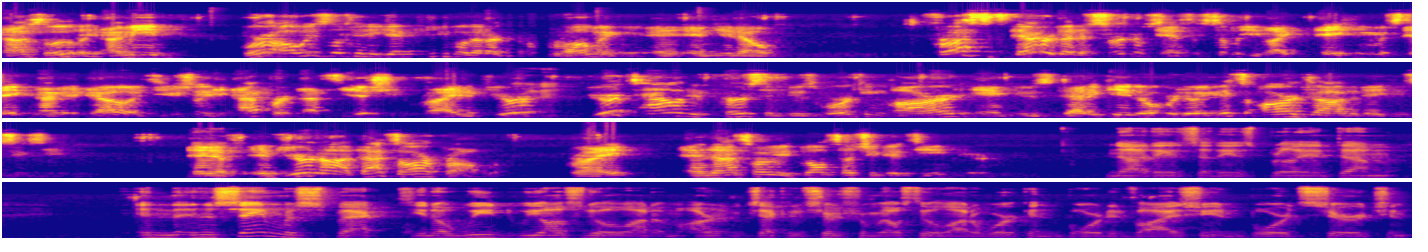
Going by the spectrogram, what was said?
absolutely. I mean, we're always looking to get people that are growing. And, and you know, for us, it's never been a circumstance of somebody like making a mistake and having to go. It's usually the effort that's the issue, right? If you're if you're a talented person who's working hard and who's dedicated we're doing, it's our job to make you succeed. And if, if you're not, that's our problem, right? And that's why we built such a good team here. No, I think it's I think it's brilliant. Um, in in the same respect, you know, we we also do a lot of our executive search firm. We also do a lot of work in board advisory and board search, and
